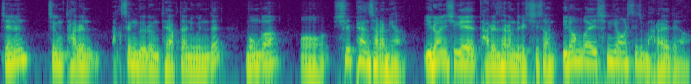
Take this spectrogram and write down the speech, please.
쟤는 지금 다른 학생들은 대학 다니고 있는데 뭔가 어, 실패한 사람이야. 이런 식의 다른 사람들의 시선 이런 거에 신경을 쓰지 말아야 돼요.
